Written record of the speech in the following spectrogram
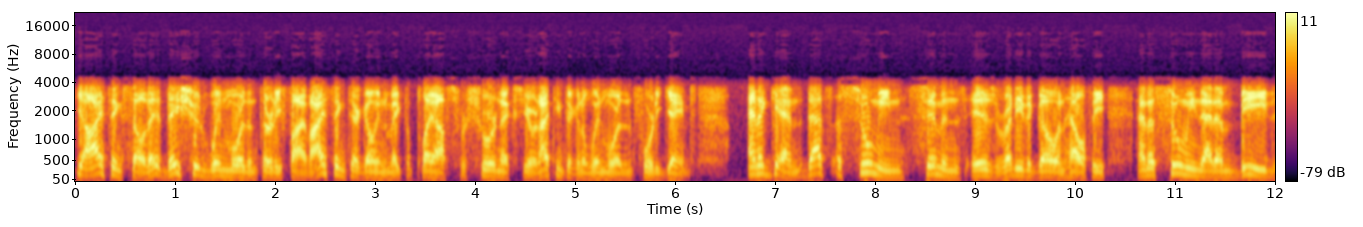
Yeah, I think so. They they should win more than 35. I think they're going to make the playoffs for sure next year, and I think they're going to win more than 40 games. And again, that's assuming Simmons is ready to go and healthy, and assuming that Embiid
